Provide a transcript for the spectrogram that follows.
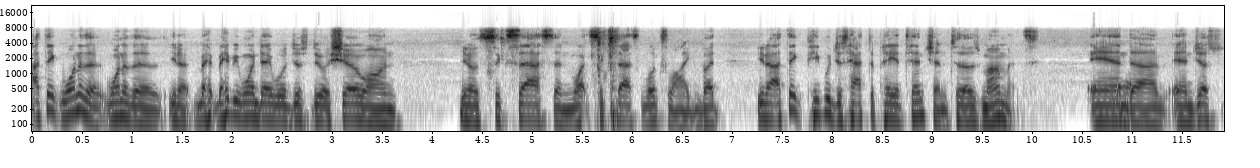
I think one of the one of the you know maybe one day we'll just do a show on you know success and what success looks like, but you know I think people just have to pay attention to those moments and yeah. uh, and just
